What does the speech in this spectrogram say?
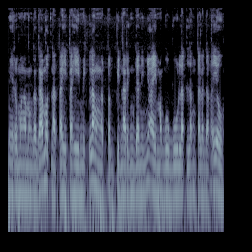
mayroong mga manggagamot na tahitahimik lang at pag pinaringgan ninyo ay magugulat lang talaga kayo.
